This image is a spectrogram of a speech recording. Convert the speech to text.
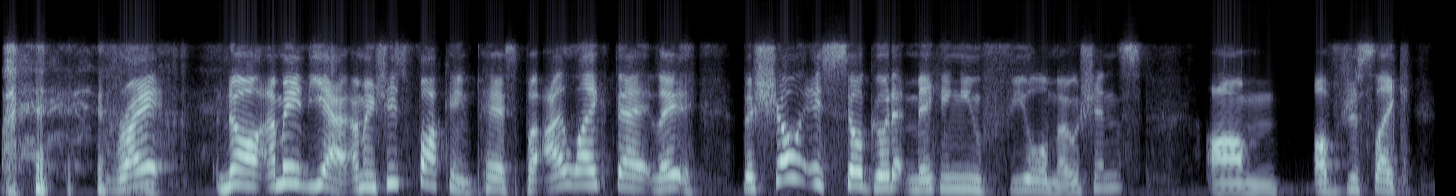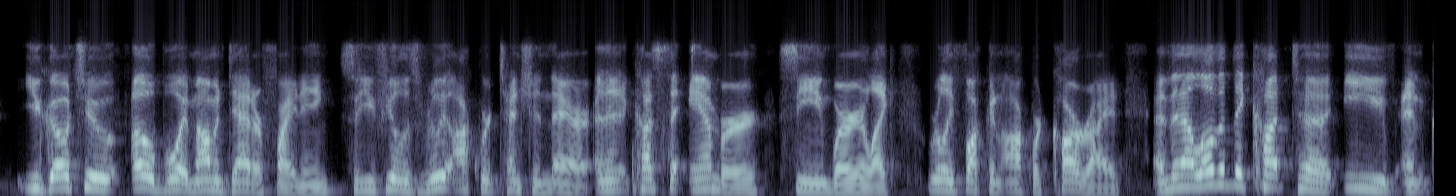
right? No, I mean, yeah, I mean, she's fucking pissed, but I like that they the show is so good at making you feel emotions, um, of just like you go to, oh boy, mom and dad are fighting, so you feel this really awkward tension there, and then it cuts to Amber scene where you're like really fucking awkward car ride, and then I love that they cut to Eve and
